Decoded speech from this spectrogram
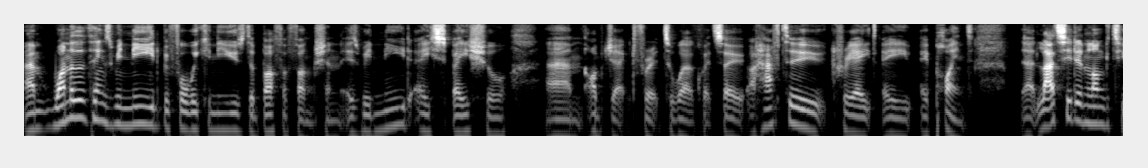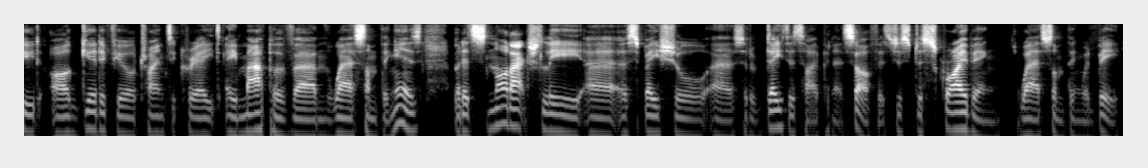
Um, one of the things we need before we can use the buffer function is we need a spatial um, object for it to work with. So I have to create a, a point. Uh, latitude and longitude are good if you're trying to create a map of um, where something is, but it's not actually uh, a spatial uh, sort of data type in itself. It's just describing where something would be.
